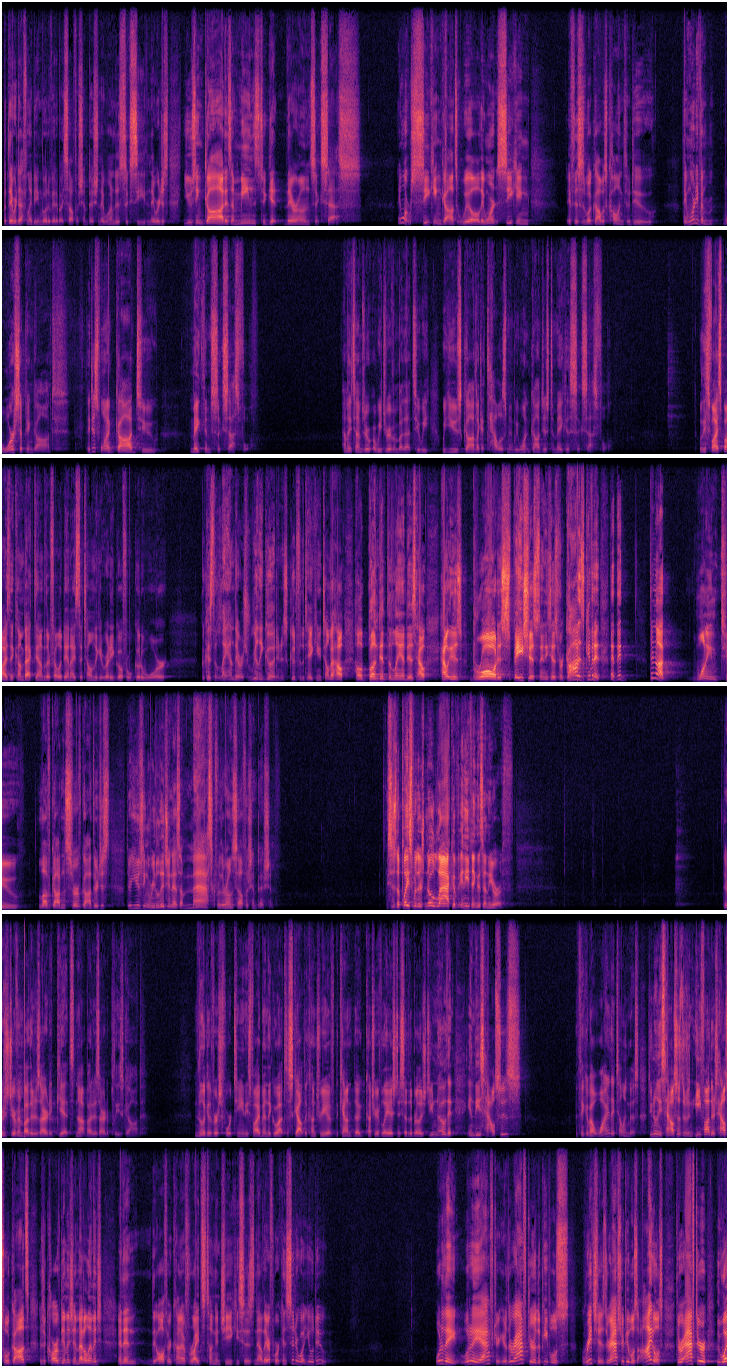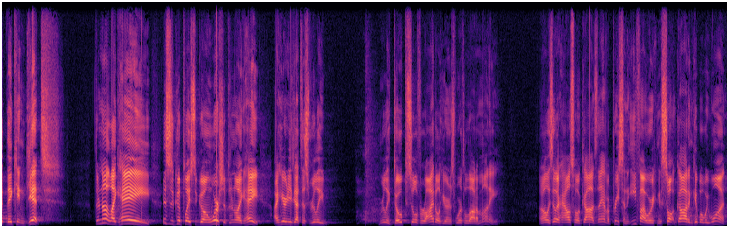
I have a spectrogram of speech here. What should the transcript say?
But they were definitely being motivated by selfish ambition. They wanted to succeed, and they were just using God as a means to get their own success. They weren't seeking God's will, they weren't seeking if this is what God was calling to do. They weren't even worshiping God. They just wanted God to make them successful. How many times are, are we driven by that too? We, we use God like a talisman. We want God just to make us successful. Well, these five spies, they come back down to their fellow Danites. They tell them to get ready to go, for, go to war because the land there is really good and it's good for the taking. You tell them about how, how abundant the land is, how, how it is broad, is spacious. And he says, For God has given it. They, they, they're not wanting to love God and serve God. They're just, they're using religion as a mask for their own selfish ambition. This is the place where there's no lack of anything that's in the earth. They're just driven by the desire to get, not by the desire to please God. And look at verse 14. These five men, they go out to scout the country of the, count, the country of Laish, and they said to the brothers, Do you know that in these houses, and think about why are they telling this? Do you know in these houses there's an ephod, there's household gods, there's a carved image and a metal image? And then the author kind of writes tongue in cheek, he says, Now therefore consider what you'll do. What are they, what are they after here? They're after the people's riches. They're after people's idols. They're after what they can get. They're not like, hey, this is a good place to go and worship. They're like, hey, I hear he's got this really, really dope silver idol here and it's worth a lot of money. And all these other household gods, they have a priest and an ephod where we can consult God and get what we want.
